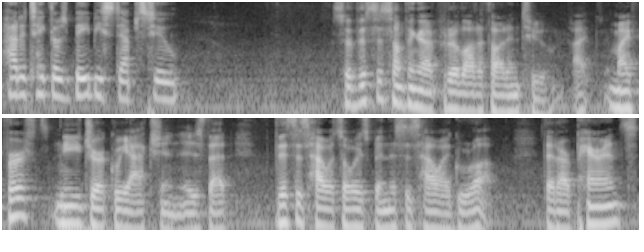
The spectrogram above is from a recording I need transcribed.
how to take those baby steps to. So, this is something that I've put a lot of thought into. I, my first knee jerk reaction is that this is how it's always been, this is how I grew up. That our parents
